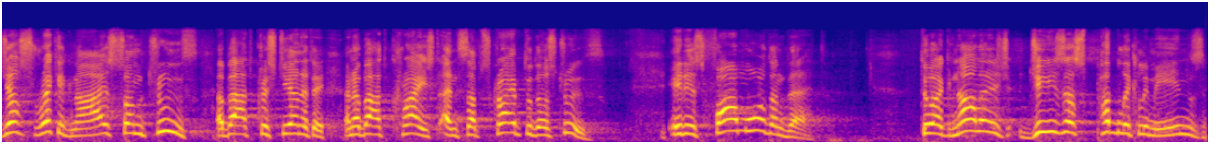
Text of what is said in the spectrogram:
just recognize some truth about Christianity and about Christ and subscribe to those truths. It is far more than that. To acknowledge Jesus publicly means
